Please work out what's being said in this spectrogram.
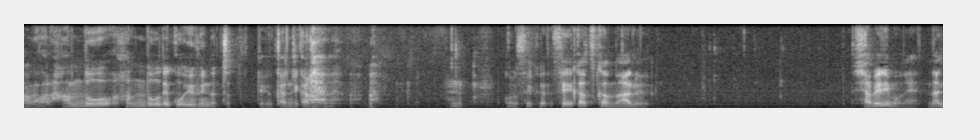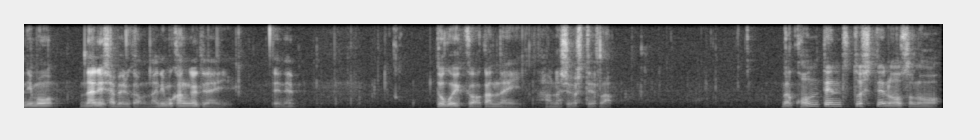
まあだから反動反動でこういうふうになっちゃったっていう感じかな。この生活感のある喋りもね何も何喋るかも何も考えてないでねどこ行くか分かんない話をしてさ。まあ、コンテンツとしてのその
